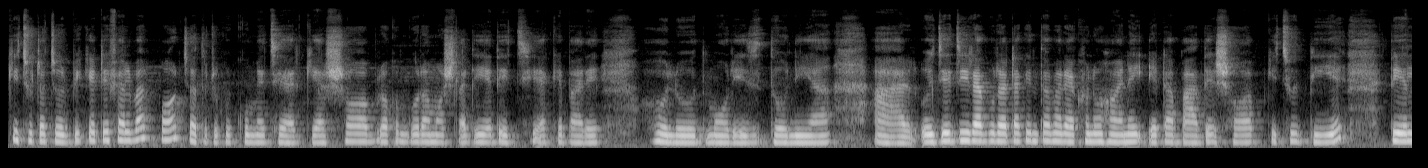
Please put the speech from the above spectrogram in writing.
কিছুটা চর্বি কেটে ফেলবার পর যতটুকু কমেছে আর কি। আর সব রকম গোড়া মশলা দিয়ে দিচ্ছি একেবারে হলুদ, মরিচ, ধনিয়া আর ওই যে জিরা গুঁড়াটা কিন্তু আমার এখনও হয় নাই, এটা বাদে সব কিছু দিয়ে তেল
